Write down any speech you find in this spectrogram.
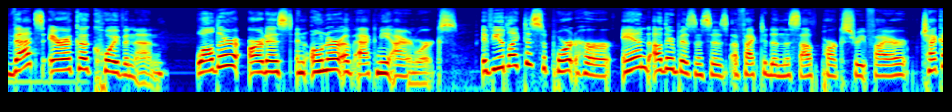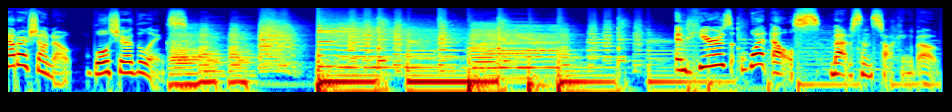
That's Erika Koivunen welder, artist, and owner of Acme Ironworks. If you'd like to support her and other businesses affected in the South Park Street Fire, check out our show note. We'll share the links. And here's what else Madison's talking about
